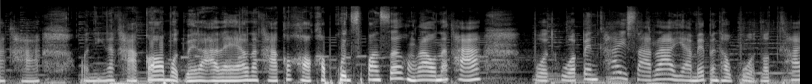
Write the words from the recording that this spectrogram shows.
นะคะ วันนี้นะคะก็หมดเวลาแล้วนะคะ ก็ขอขอบคุณสปอนเซอร์ของเรานะคะปวดหัวเป็นไข้ซาร่ายาเม็ดบรรเทาปวดลดไข้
